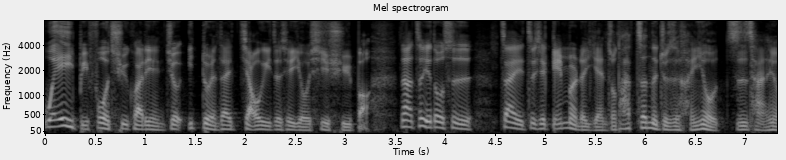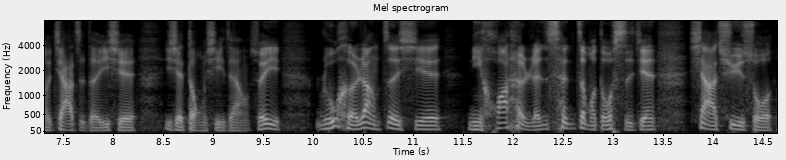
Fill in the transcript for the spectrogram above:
way before 区块链就一堆人在交易这些游戏虚宝，那这些都是在这些 gamer 的眼中，它真的就是很有资产、很有价值的一些一些东西，这样，所以如何让这些。你花了人生这么多时间下去所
